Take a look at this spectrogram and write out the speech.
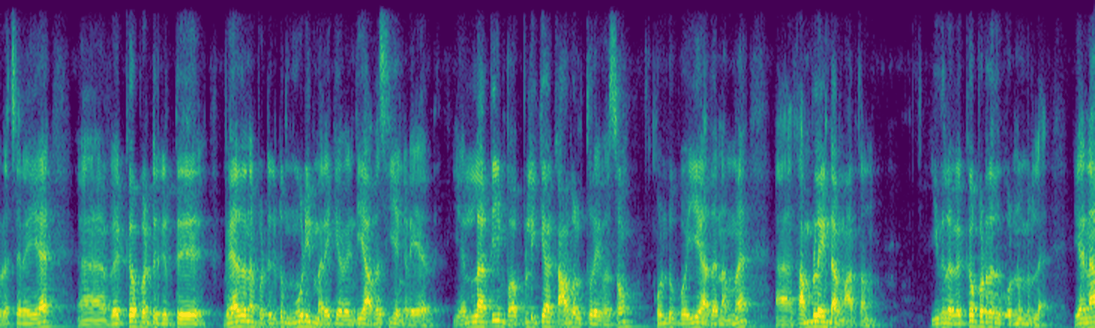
பிரச்சனையை வெக்கப்பட்டுக்கிட்டு வேதனைப்பட்டுக்கிட்டு மூடி மறைக்க வேண்டிய அவசியம் கிடையாது. எல்லாத்தையும் பப்ளிக்காக காவல்துறை வசம் கொண்டு போய் அதை நம்ம கம்ப்ளைண்ட்டாக மாற்றணும் இதில் வெக்கப்படுறதுக்கு ஒன்றும் இல்லை. ஏன்னா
